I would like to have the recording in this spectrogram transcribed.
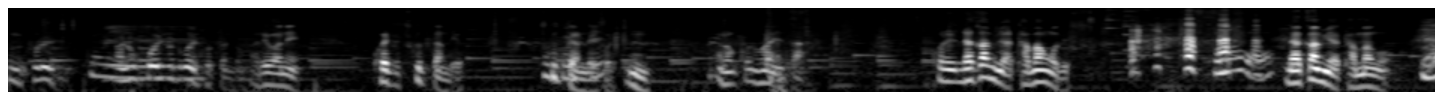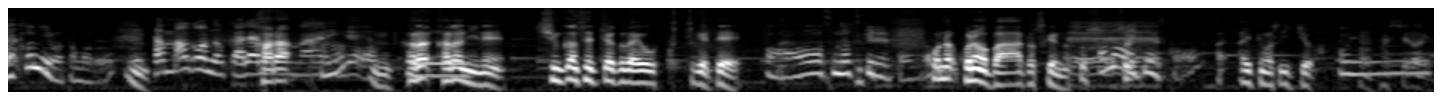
うん取れる。あの公園のところに取ったんだあれはねこうやって作ったんだよ。作ったんだよこれ。うん。あのこの前にさこれ中身は卵です卵？中身は卵。中身は卵？卵の殻殻。の周りだよ、うん。殻殻にね瞬間接着剤をくっつけてああ砂つけてた粉粉をバーっとつけるの、へー。開いてるんですか？あ開いてます一応。面白いな。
